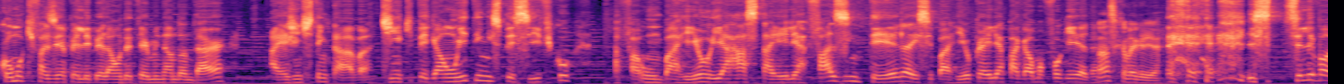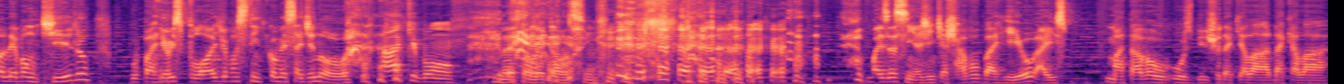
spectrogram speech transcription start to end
como que fazia para liberar um determinado andar. Aí a gente tentava. Tinha que pegar um item específico, um barril, e arrastar ele a fase inteira, esse barril, para ele apagar uma fogueira. Nossa, que alegria. e se ele levar, levar um tiro, o barril explode e você tem que começar de novo. Ah, que bom. Não é tão legal assim. Mas assim, a gente achava o barril, aí matava os bichos daquela, daquela,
